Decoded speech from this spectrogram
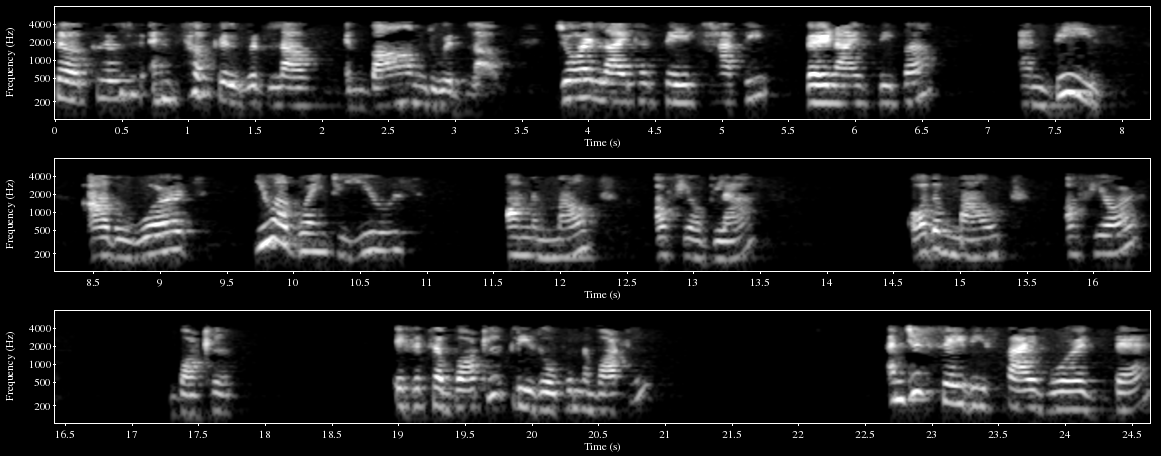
circled and circled with love, embalmed with love. Joy, lighter, safe, happy. Very nice, Deepa. And these are the words you are going to use on the mouth of your glass or the mouth of your bottle. If it's a bottle, please open the bottle and just say these five words there.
